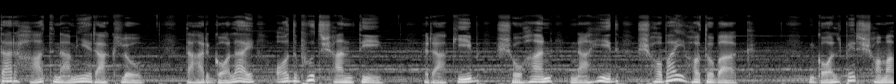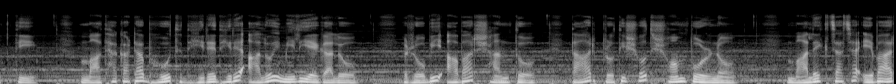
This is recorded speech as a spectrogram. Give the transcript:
তার হাত নামিয়ে রাখল, তার গলায় অদ্ভুত শান্তি। রাকিব, সোহান, নাহিদ সবাই হতবাক। গল্পের সমাপ্তি। মাথা কাটা ভূত ধীরে ধীরে আলোয় মিলিয়ে গেল। রবি আবার শান্ত, তার প্রতিশোধ সম্পূর্ণ। মালেক চাচা এবার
